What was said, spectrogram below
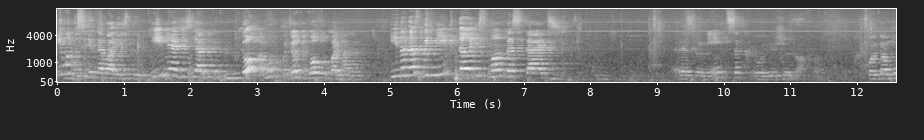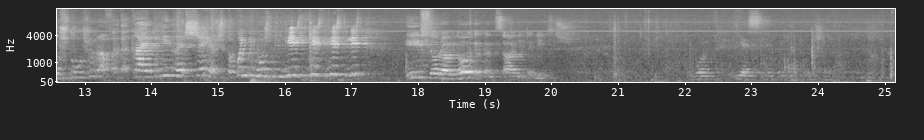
И мы бы соревновались с другими обезьянами, кто кому попадет в голову бананом. И на нас бы никто не смог достать. Разумеется, кроме жирафа. Потому что у жирафа такая длинная шея, что по ней можно лезть, лезть, лезть, лезть, и все равно до конца не долезешь. Вот если бы я был жираф,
